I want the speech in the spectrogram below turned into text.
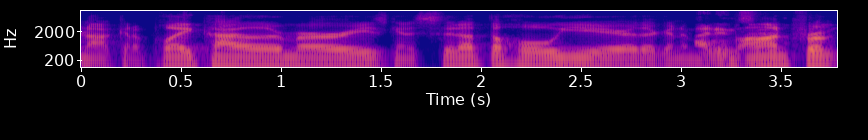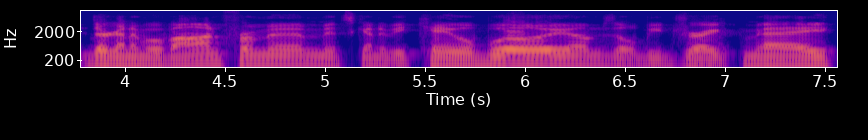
not going to play Kyler Murray. He's going to sit out the whole year. They're going to move on from. They're going to move on from him. It's going to be Caleb Williams. It'll be Drake Maye,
